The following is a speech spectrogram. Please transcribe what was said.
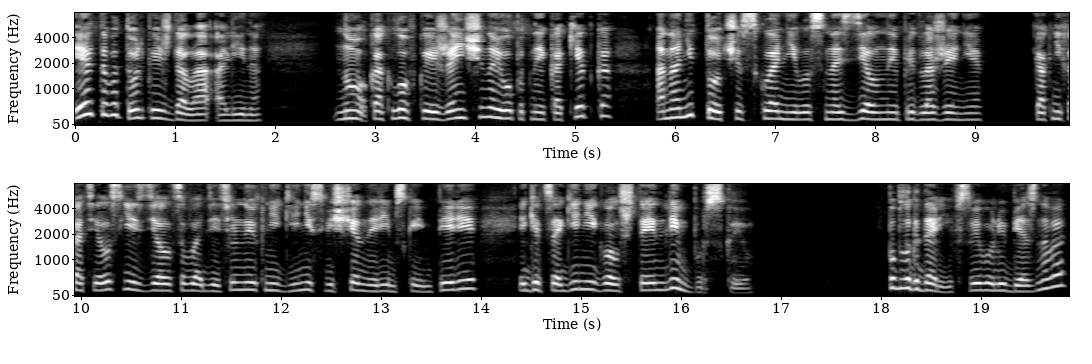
Этого только и ждала Алина, но, как ловкая женщина и опытная кокетка, она не тотчас склонилась на сделанное предложение, как не хотелось ей сделаться владетельной княгиней Священной Римской империи и герцогиней Голштейн-Лимбургскую. Поблагодарив своего любезного,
